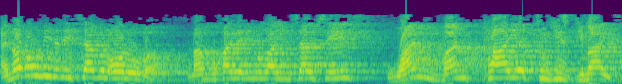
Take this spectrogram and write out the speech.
And not only did he travel all over, Imam Bukhari rahimahullah himself says, one month prior to his demise,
